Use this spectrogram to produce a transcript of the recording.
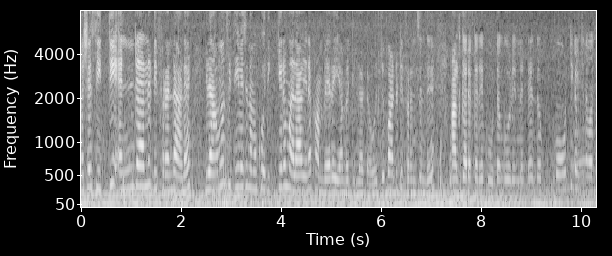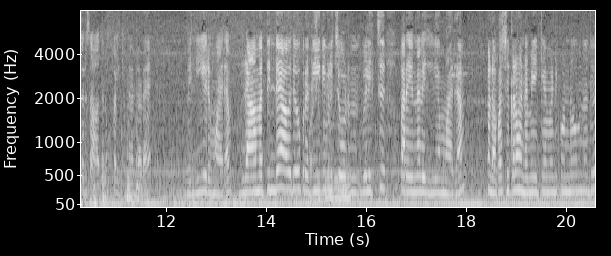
പക്ഷെ സിറ്റി എന്റയർലി ഡിഫറെന്റ് ആണ്. ഗ്രാമവും സിറ്റിയും വെച്ച് നമുക്ക് ഒരിക്കലും മലാവിനെ കമ്പയർ ചെയ്യാൻ പറ്റില്ല കേട്ടോ. ഒരുപാട് ഡിഫറൻസ് ഉണ്ട്. ആൾക്കാരൊക്കെ അതേ കൂട്ടം കൂടി നിന്നിട്ട് എന്തോ കോട്ടി കളിക്കുന്ന പോലത്തെ ഒരു സാധനം കളിക്കുന്നുണ്ട് അവിടെ. വലിയൊരു മരം. ഗ്രാമത്തിന്റെ ആ ഒരു പ്രതീതി വിളിച്ചോട് വിളിച്ച് പറയുന്ന വലിയ മരം. കണ്ടോ? പശുക്കളെ കണ്ടോ മേയ്ക്കാൻ വേണ്ടി കൊണ്ടുപോകുന്നത്?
